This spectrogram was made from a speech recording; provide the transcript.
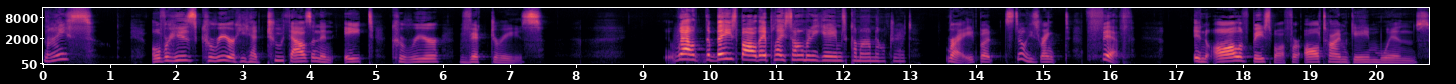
Nice. Over his career, he had 2008 career victories. Well, the baseball, they play so many games. Come on, Mildred. Right, but still, he's ranked fifth in all of baseball for all time game wins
